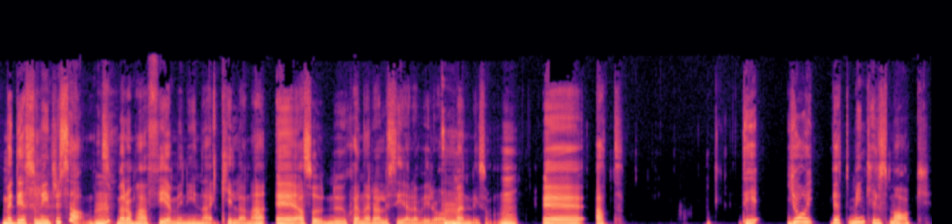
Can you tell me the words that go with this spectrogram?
Men det som är intressant Mm. med de här feminina killarna, eh, alltså nu generaliserar vi då, Mm. men liksom, mm, eh, att det, jag, vet, min killsmak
